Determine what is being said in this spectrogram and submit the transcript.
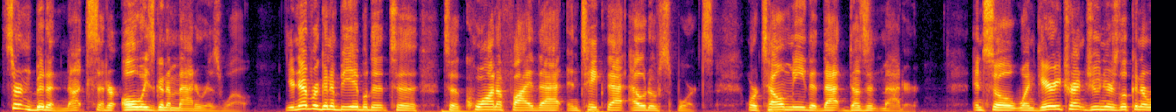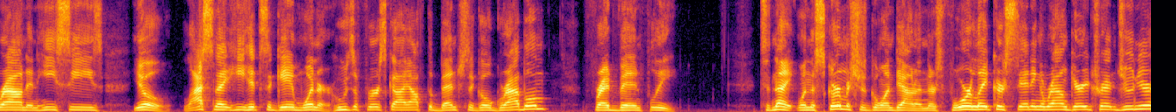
certain bit of nuts that are always going to matter as well. You're never going to be able to, to, to quantify that and take that out of sports or tell me that that doesn't matter. And so when Gary Trent Jr. is looking around and he sees, yo, last night he hits a game winner. Who's the first guy off the bench to go grab him? Fred VanVleet. Tonight, when the skirmish is going down and there's four Lakers standing around Gary Trent Jr.,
